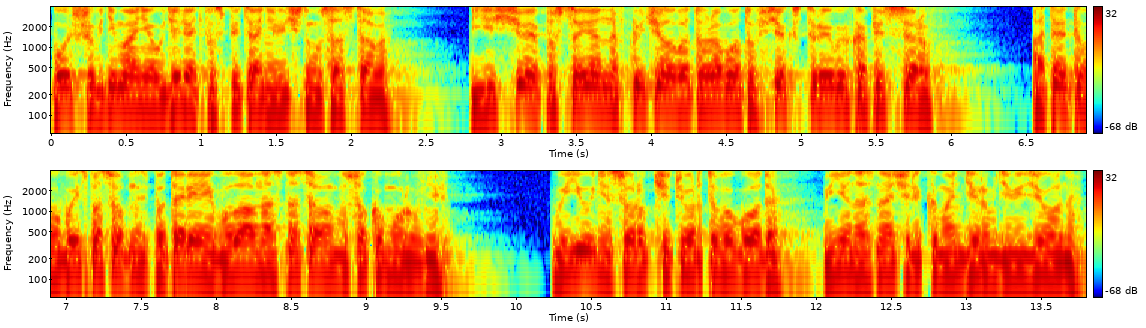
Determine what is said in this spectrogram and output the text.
больше внимания уделять воспитанию личного состава. И еще я постоянно включал в эту работу всех строевых офицеров. От этого боеспособность батареи была у нас на самом высоком уровне. В июне 44 -го года меня назначили командиром дивизиона.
